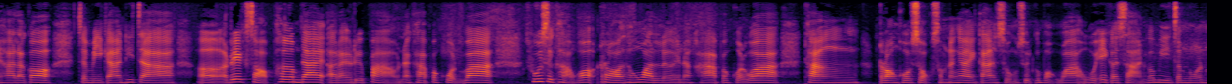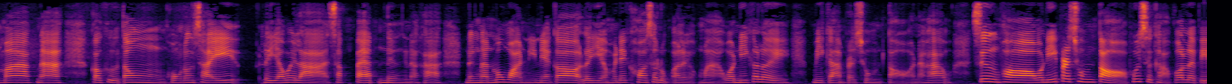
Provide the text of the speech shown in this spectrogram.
นะคะ แล้วก็จะมีการที่จะเรียกสอบเพิ่มได้อะไรหรือเปล่านะคะ ปรากฏว่าผู้สื่อข่าวก็รอทั้งวันเลยนะคะ ปรากฏว่าทางรองโฆษกสำนักงานการสูงสุดก็บอกว่าโอ้เอกสารก็มีจำนวนมากนะ ก็คือต้องคงต้องใช้ระยะเวลาสักแป๊บหนึ่งนะคะ ดังนั้นเมื่อวานนี้เนี่ยก็เลยยังไม่ได้ข้อสรุปอะไรออกมา วันนี้ก็เลยมีการประชุมต่อนะคะ ซึ่งพอวันนี้ประชุมต่อผู้สื่อข่าวก็เลยไป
